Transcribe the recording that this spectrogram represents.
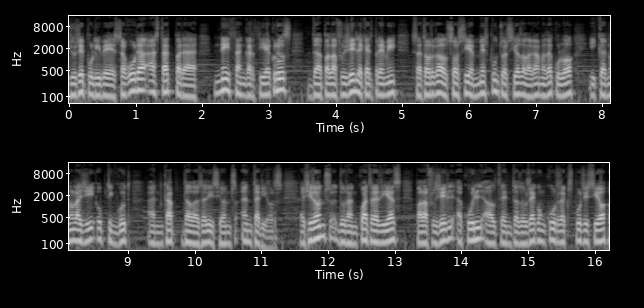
Josep Oliver Segura ha estat per a Nathan García Cruz de Palafrugell. Aquest premi s'atorga al soci amb més puntuació de la gamma de color i que no l'hagi obtingut en cap de les edicions anteriors. Així doncs, durant quatre dies, Palafrugell acull el 32è concurs d'exposició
